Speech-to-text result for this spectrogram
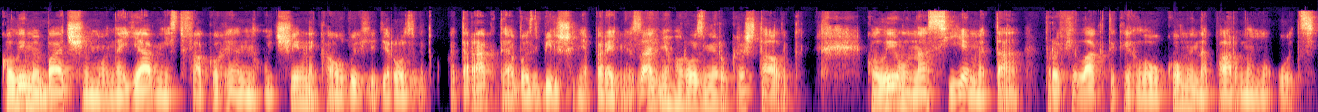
коли ми бачимо наявність факогенного чинника у вигляді розвитку катаракти або збільшення передньо-заднього розміру кришталика, коли у нас є мета профілактики глаукоми на парному оці.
